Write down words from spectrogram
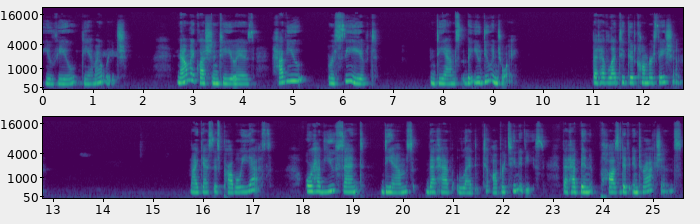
you view DM outreach. Now, my question to you is Have you received DMs that you do enjoy, that have led to good conversation? My guess is probably yes. Or have you sent DMs that have led to opportunities? that have been positive interactions?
